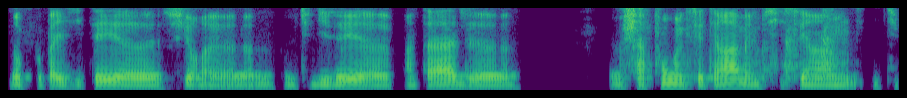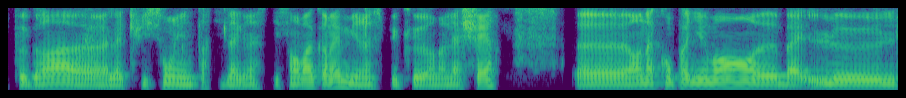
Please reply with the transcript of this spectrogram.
donc faut pas hésiter euh, sur, comme tu disais, pintade, chapon, etc. Même si c'est un, petit peu gras à la cuisson, il y a une partie de la graisse qui s'en va quand même. Il reste plus que la chair. en accompagnement, bah, le,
